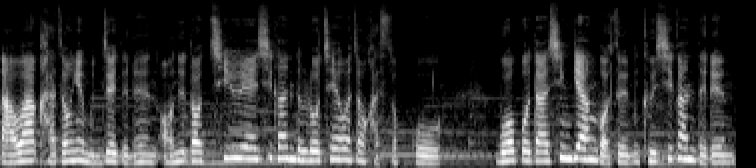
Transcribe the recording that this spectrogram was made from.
나와 가정의 문제들은 어느덧 치유의 시간들로 채워져 갔었고 무엇보다 신기한 것은 그 시간들은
